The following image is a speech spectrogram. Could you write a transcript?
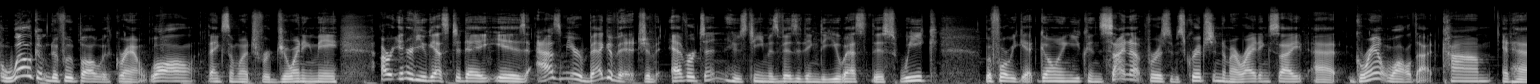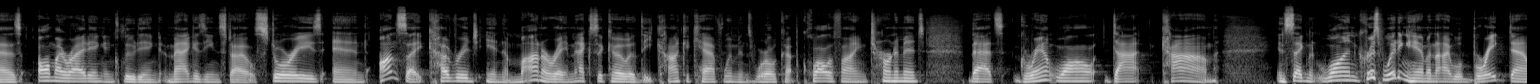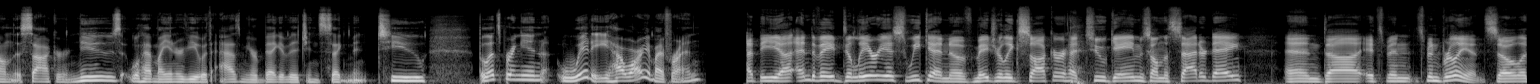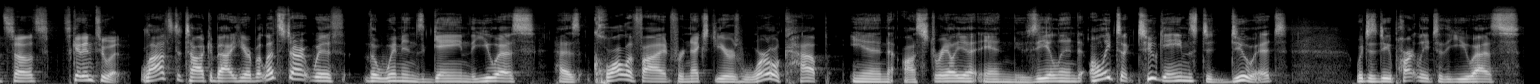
welcome to Football with Grant Wahl. Thanks so much for joining me. Our interview guest today is Asmir Begovic of Everton, whose team is visiting the U.S. this week. Before we get going, you can sign up for a subscription to my writing site at grantwahl.com. It has all my writing, including magazine style stories and on site coverage in Monterrey, Mexico, of the CONCACAF Women's World Cup qualifying tournament. That's grantwahl.com. In segment one, Chris Wittingham and I will break down the soccer news. We'll have my interview with Asmir Begovic in segment two. But let's bring in Whitty. How are you, my friend? At the uh, end of a delirious weekend of Major League Soccer, had two games on the Saturday, and uh, it's been it's been brilliant. So let's uh, let's let's get into it. Lots to talk about here, but let's start with the women's game. The U.S. has qualified for next year's World Cup in Australia and New Zealand. Only took two games to do it, which is due partly to the U.S.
